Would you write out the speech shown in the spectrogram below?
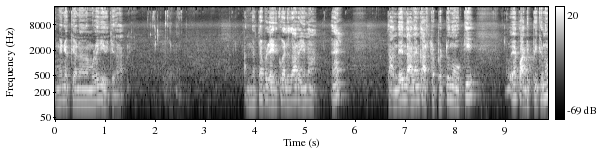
അങ്ങനെയൊക്കെയാണ് നമ്മൾ ജീവിക്കുന്നത്. അന്നത്തെ പിള്ളേർക്ക് വലുതറിയണ ഏ? തന്തയും താളം കഷ്ടപ്പെട്ട് നോക്കി പഠിപ്പിക്കണു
